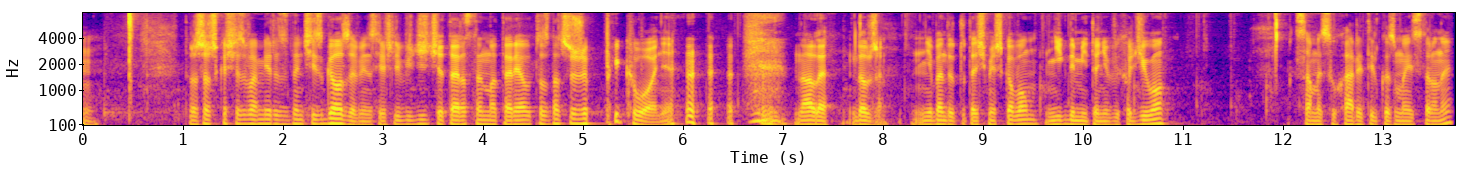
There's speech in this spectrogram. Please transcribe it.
Hm. Troszeczkę się z wami rezydenci zgodzę, więc jeśli widzicie teraz ten materiał, to znaczy, że pykło, nie? no ale dobrze, nie będę tutaj śmieszkową, nigdy mi to nie wychodziło. Same suchary tylko z mojej strony.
